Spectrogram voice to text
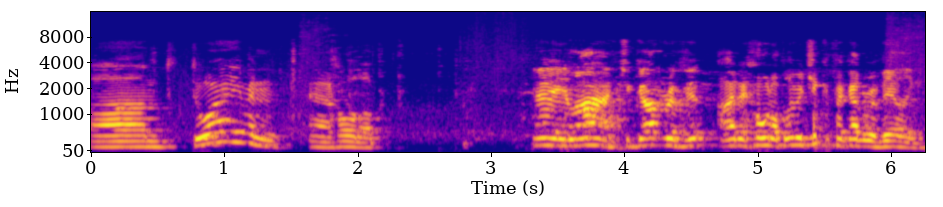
Um, do I even uh, hold up? Hey, lad, you got reveal. I hold up. Let me check if I got revealing.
